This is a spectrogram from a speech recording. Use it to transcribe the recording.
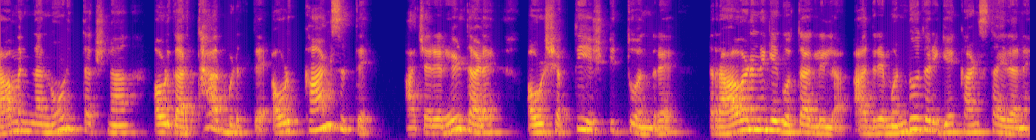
ರಾಮನ್ನ ನೋಡಿದ ತಕ್ಷಣ ಅವಳಿಗೆ ಅರ್ಥ ಆಗ್ಬಿಡುತ್ತೆ, ಅವಳಿಗೆ ಕಾಣಿಸುತ್ತೆ. ಆಚಾರ್ಯರು ಹೇಳ್ತಾಳೆ, ಅವಳ ಶಕ್ತಿ ಎಷ್ಟಿತ್ತು ಅಂದ್ರೆ ರಾವಣನಿಗೆ ಗೊತ್ತಾಗ್ಲಿಲ್ಲ, ಆದ್ರೆ ಮಂಡೋದರಿಗೆ ಕಾಣಿಸ್ತಾ ಇದ್ದಾನೆ.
